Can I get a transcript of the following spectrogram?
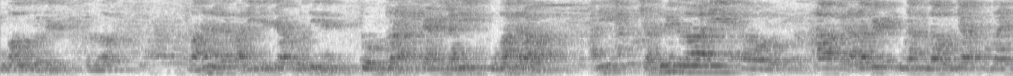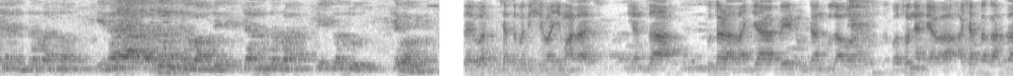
उभा होत असेल तर महानगरपालिकेच्या वतीने तो पुतळा त्या ठिकाणी उभा करावा. आणि छत्री तलाव आणि राधापेठ उतरायच्या पुलावरच्या संदर्भातलं येणाऱ्या अर्थसंदर्भामध्ये त्या संदर्भात एक तरतूद ठेवावी. दैवत छत्रपती शिवाजी महाराज यांचा पुतळा राज्यापेठ उड्डाणपुलावर बसवण्यात यावा अशा प्रकारचा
